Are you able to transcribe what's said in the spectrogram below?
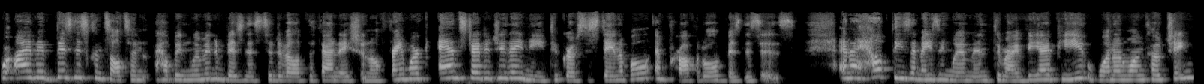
where I'm a business consultant helping women in business to develop the foundational framework and strategy they need to grow sustainable and profitable businesses. And I help these amazing women through my VIP one on one coaching,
